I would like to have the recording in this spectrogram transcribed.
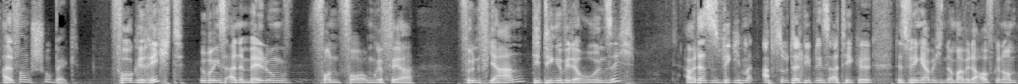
Alfons Schubeck. Vor Gericht, übrigens eine Meldung von vor ungefähr fünf Jahren. Die Dinge wiederholen sich. Aber das ist wirklich mein absoluter Lieblingsartikel. Deswegen habe ich ihn nochmal wieder aufgenommen.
